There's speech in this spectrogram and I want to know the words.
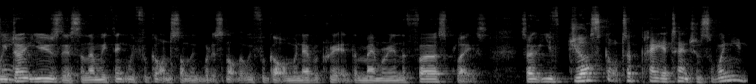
we don't use this, and then we think we've forgotten something, but it's not that we've forgotten. We never created the memory in the first place. So you've just got to pay attention. So when you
